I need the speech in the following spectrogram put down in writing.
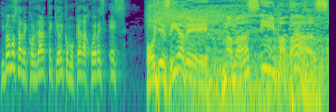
y vamos a recordarte que hoy, como cada jueves, es... Hoy es día de mamás y papás.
